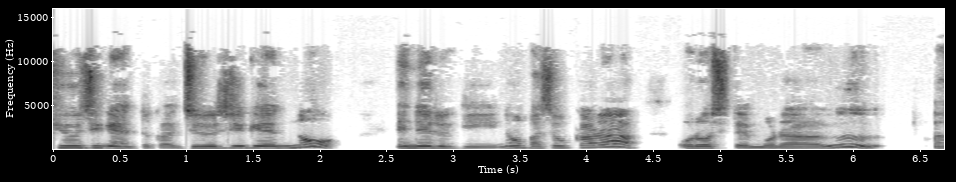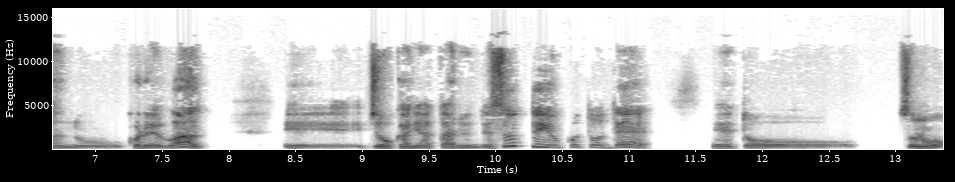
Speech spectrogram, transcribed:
9次元とか10次元のエネルギーの場所から下ろしてもらう、あの、これは、えー浄化に当たるんですっていうことで、えっ、と、その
